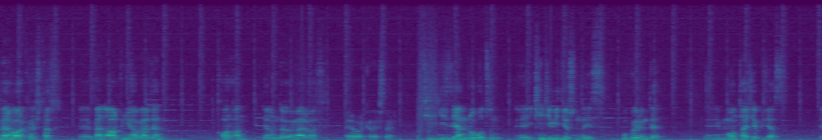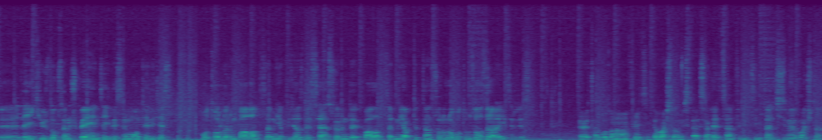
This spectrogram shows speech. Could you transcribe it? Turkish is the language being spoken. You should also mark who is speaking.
Speaker 1: Merhaba arkadaşlar. Ee, Ben Arduino Haber'den Korhan. Yanımda Ömer var.
Speaker 2: Merhaba arkadaşlar.
Speaker 1: Çizgi izleyen robotun e, ikinci videosundayız. Bu bölümde e, montaj yapacağız. E, L293B entegresini monte edeceğiz. Motorların bağlantılarını yapacağız ve sensörün de bağlantılarını yaptıktan sonra robotumuzu hazır hale getireceğiz.
Speaker 2: Evet abi o zaman Freezing'de başlayalım istersen.
Speaker 1: Evet sen Fritzing'den çizmeye başla.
